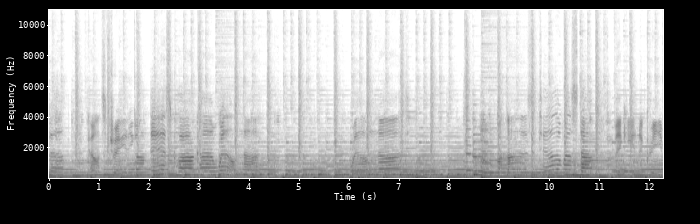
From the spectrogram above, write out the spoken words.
belt. Concentrating on this clock, I will not, will not. move my eyes until I will stop making an agreement.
